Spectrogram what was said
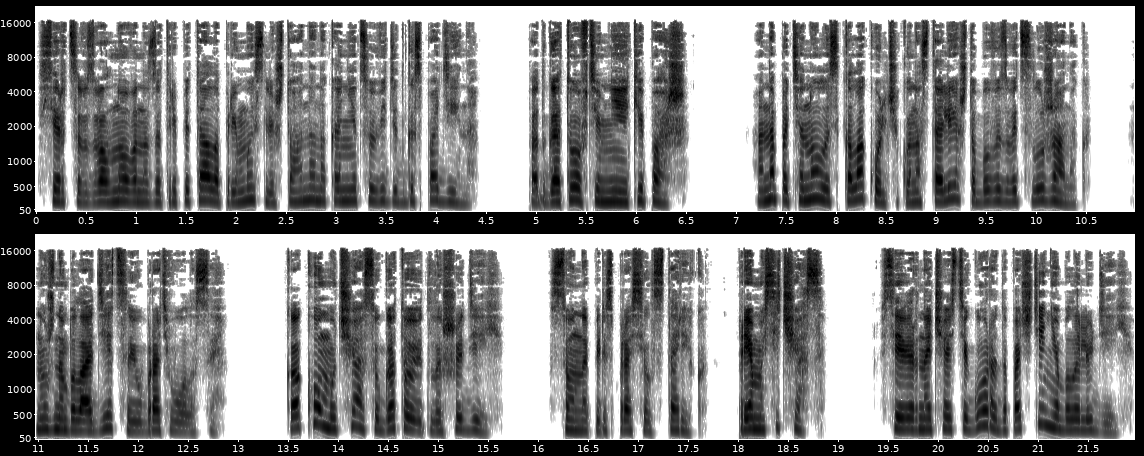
Сердце взволнованно затрепетало при мысли, что она наконец увидит господина. «Подготовьте мне экипаж». Она потянулась к колокольчику на столе, чтобы вызвать служанок, Нужно было одеться и убрать волосы. «Какому часу готовят лошадей?» — сонно переспросил старик. «Прямо сейчас». В северной части города почти не было людей.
